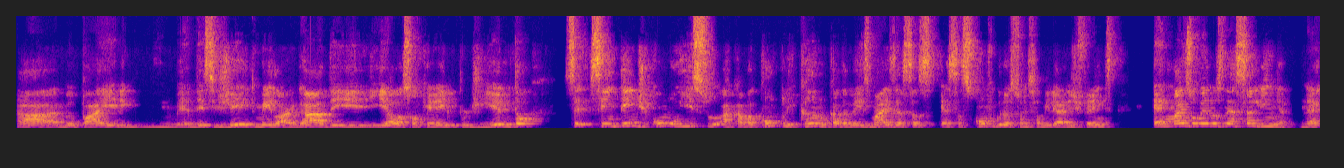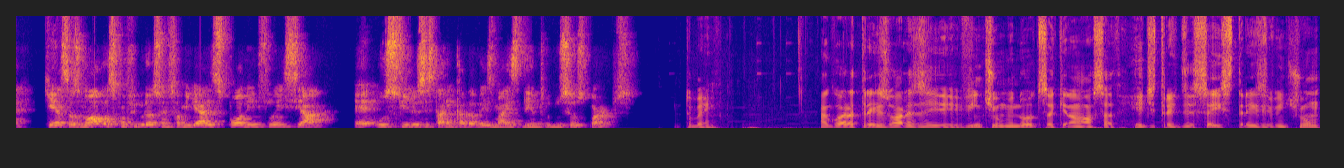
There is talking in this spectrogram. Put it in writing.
ah, meu pai ele é desse jeito, meio largado, e, e ela só quer ele por dinheiro. Então, você entende como isso acaba complicando cada vez mais essas, essas configurações familiares diferentes? É mais ou menos nessa linha, né? Que essas novas configurações familiares podem influenciar é, os filhos estarem cada vez mais dentro dos seus quartos. Muito bem. Agora 3 horas e 21 minutos aqui na nossa rede 316, 3 e 21.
